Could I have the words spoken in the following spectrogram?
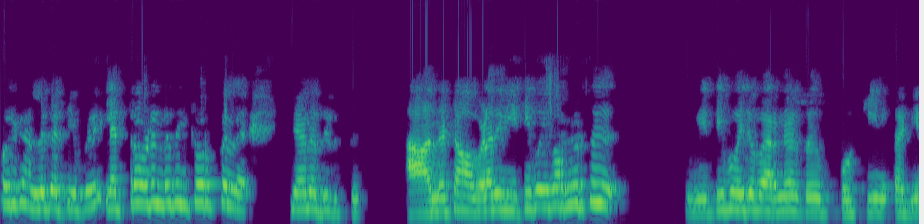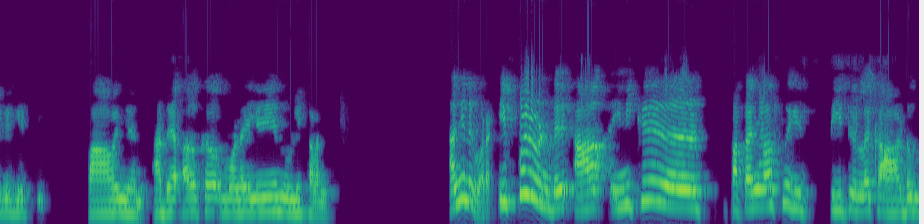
ഒരു കല്ല് തട്ടിയപ്പോൾ ലെറ്റർ അവിടെ ഉണ്ടെന്ന് എനിക്ക് ഉറപ്പല്ലേ? ഞാനത് എടുത്ത്. ആ എന്നിട്ട് അവളത് വീട്ടിൽ പോയി പറഞ്ഞു വീട്ടിൽ പോയിട്ട് പറഞ്ഞു കൊടുത്ത് പൊക്കീന് കടിയൊക്കെ കെട്ടി. പാവം ഞാൻ. അത് അതൊക്കെ മുളയിലേ നുള്ളി കളഞ്ഞു. അങ്ങനെ കുറെ. ഇപ്പോഴുണ്ട്. ആ എനിക്ക് പത്താം ക്ലാസ് കിട്ടിയിട്ടുള്ള കാർഡും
